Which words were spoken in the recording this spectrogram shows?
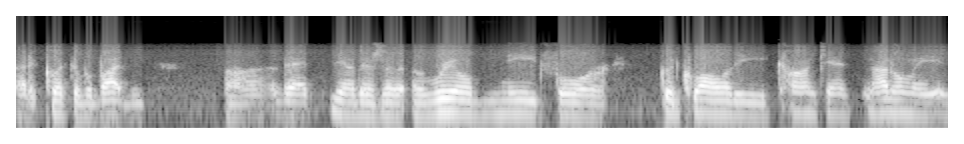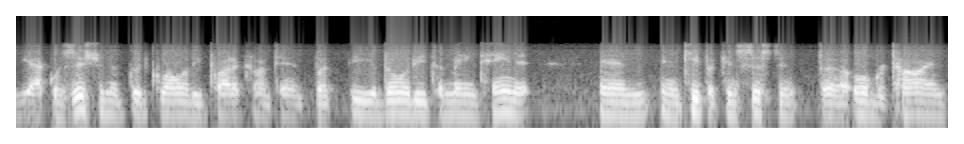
at a click of a button uh, that you know there's a, a real need for good quality content, not only the acquisition of good quality product content, but the ability to maintain it and, and keep it consistent uh, over time.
